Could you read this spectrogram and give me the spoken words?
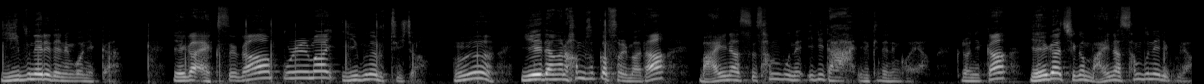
2분의 1이 되는 거니까 얘가 x가 뿔마 2분의 루트이죠. 음, 이에 해당하는 함수값 얼마다? 마이너스 3분의 1이다. 이렇게 되는 거예요. 그러니까 얘가 지금 마이너스 3분의 1이고요.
